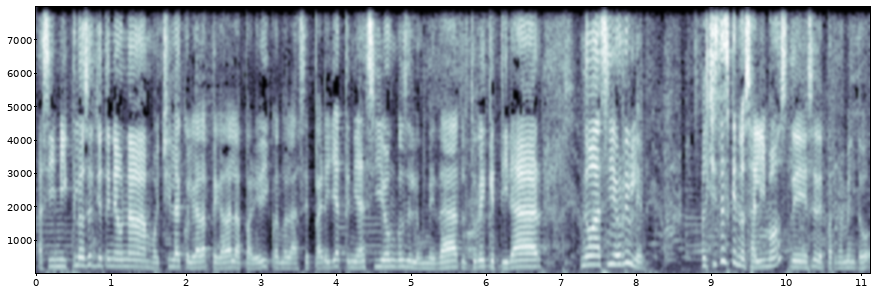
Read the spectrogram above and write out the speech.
Así mi closet yo tenía una mochila colgada pegada a la pared y cuando la separé ya tenía así hongos de la humedad, lo tuve que tirar. No, así horrible. El chiste es que nos salimos de ese departamento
